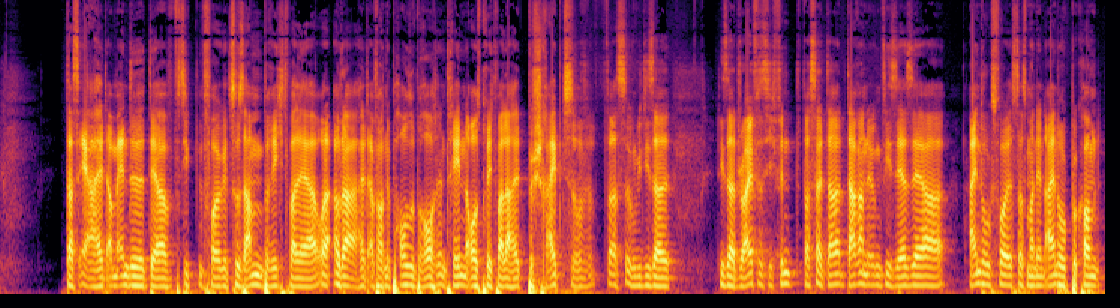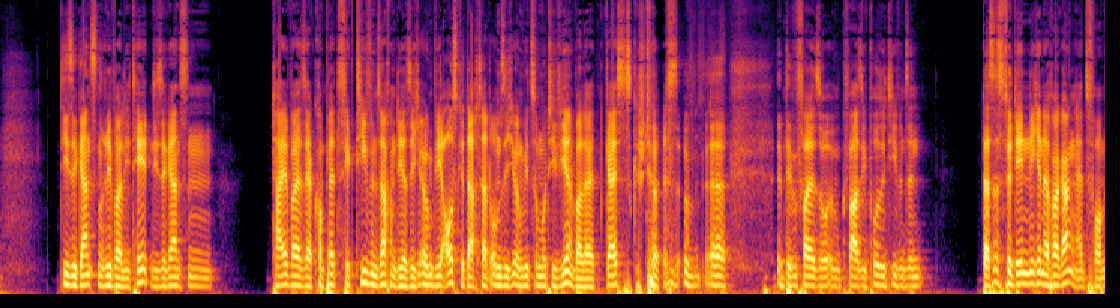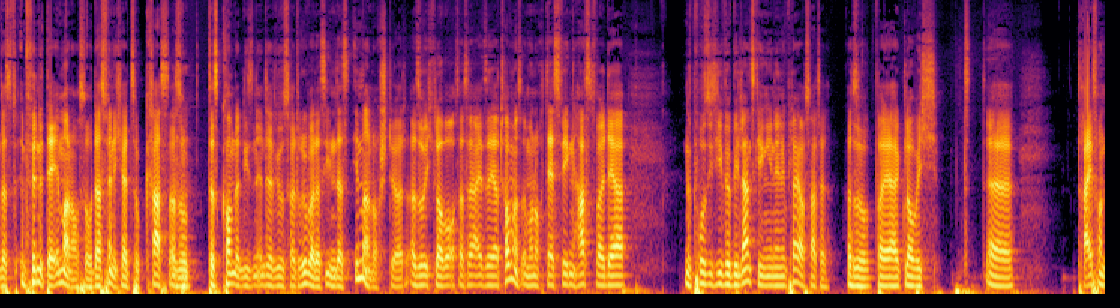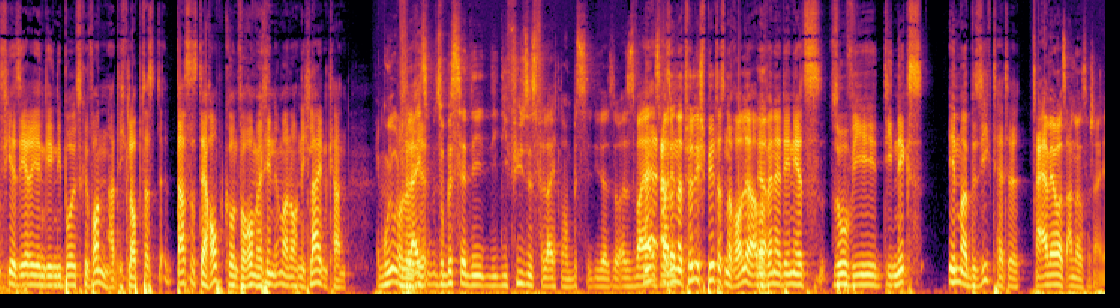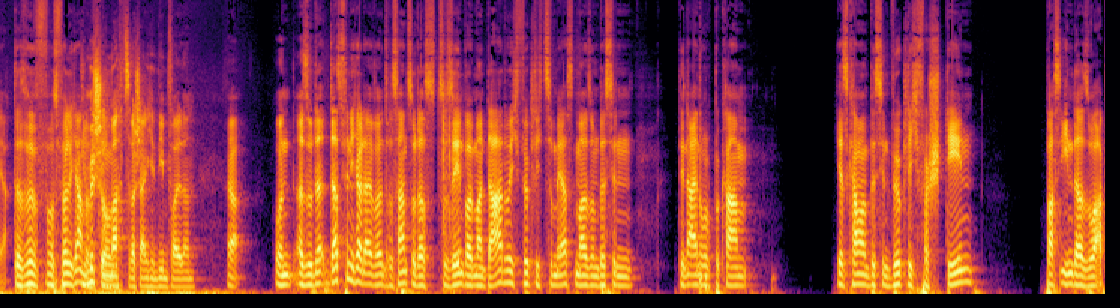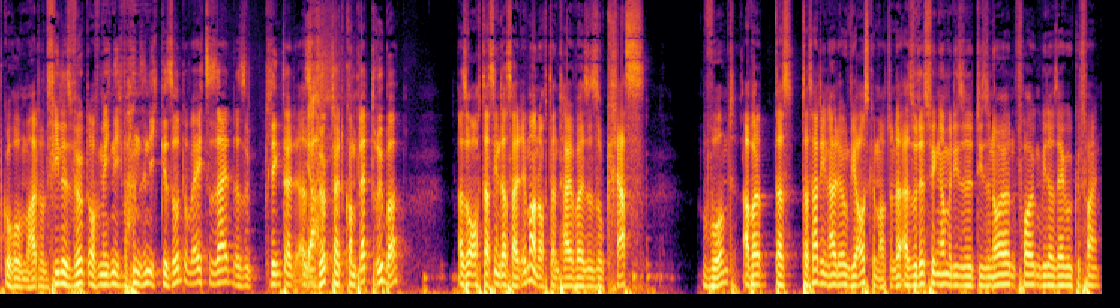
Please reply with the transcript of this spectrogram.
dass er halt am Ende der siebten Folge zusammenbricht, weil er oder, oder halt einfach eine Pause braucht, in Tränen ausbricht, weil er halt beschreibt, so, was irgendwie dieser, dieser Drive ist. Ich finde, was halt da, daran irgendwie sehr, sehr eindrucksvoll ist, dass man den Eindruck bekommt, diese ganzen Rivalitäten, diese ganzen teilweise ja komplett fiktiven Sachen, die er sich irgendwie ausgedacht hat, um sich irgendwie zu motivieren, weil er geistesgestört ist, äh, in dem Fall so im quasi positiven Sinn, das ist für den nicht in der Vergangenheitsform. Das empfindet der immer noch so. Das finde ich halt so krass. Also, mhm. das kommt in diesen Interviews halt rüber, dass ihn das immer noch stört. Also, ich glaube auch, dass er Isaiah Thomas immer noch deswegen hasst, weil der eine positive Bilanz gegen ihn in den Playoffs hatte. Also, weil er, glaube ich, äh, drei von vier Serien gegen die Bulls gewonnen hat. Ich glaube, das, das ist der Hauptgrund, warum er den immer noch nicht leiden kann. Ja, gut, und also vielleicht so ein bisschen die, die, die Physis vielleicht noch ein bisschen wieder so. Also, es war, ja, es war also natürlich spielt das eine Rolle, aber ja. wenn er den jetzt so wie die Knicks immer besiegt hätte. Ja, wäre was anderes wahrscheinlich, ja. Das wäre was völlig anderes. Die Mischung macht es wahrscheinlich in dem Fall dann. Ja. Und also da, das finde ich halt einfach interessant, so das zu sehen, weil man dadurch wirklich zum ersten Mal so ein bisschen den Eindruck bekam, jetzt kann man ein bisschen wirklich verstehen, was ihn da so abgehoben hat. Und vieles wirkt auf mich nicht wahnsinnig gesund, um ehrlich zu sein. Also klingt halt, also ja. wirkt halt komplett drüber. Also auch, dass ihn das halt immer noch dann teilweise so krass wurmt. Aber das, das hat ihn halt irgendwie ausgemacht. Und also deswegen haben mir diese, diese neuen Folgen wieder sehr gut gefallen.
